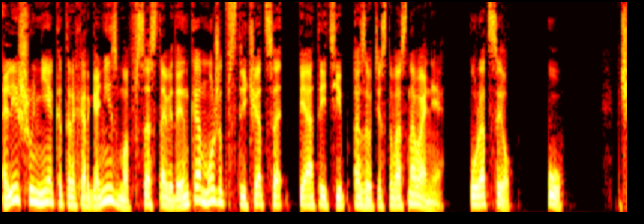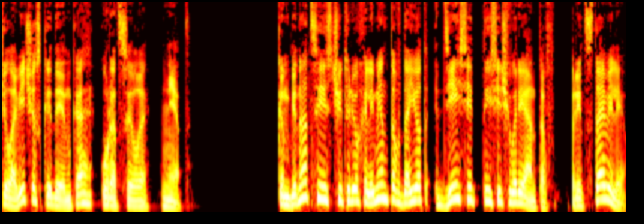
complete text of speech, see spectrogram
Лишь у некоторых организмов в составе ДНК может встречаться пятый тип азотистого основания — урацил, У. В человеческой ДНК урацила нет. Комбинация из четырех элементов дает 10 тысяч вариантов. Представили?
